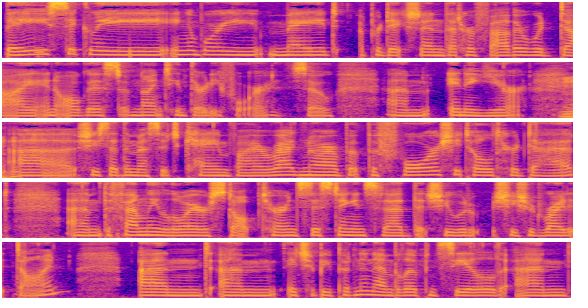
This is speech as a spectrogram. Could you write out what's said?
basically, Ingeborg made a prediction that her father would die in August of 1934, so um, in a year. Uh, she said the message came via Ragnar, but before she told her dad, um, the family lawyer stopped her, insisting instead that she would she should write it down. And um, it should be put in an envelope and sealed, and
